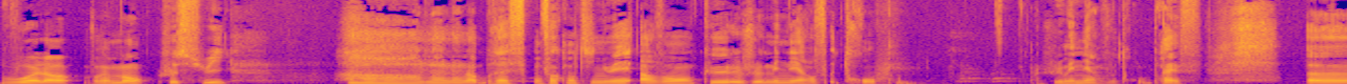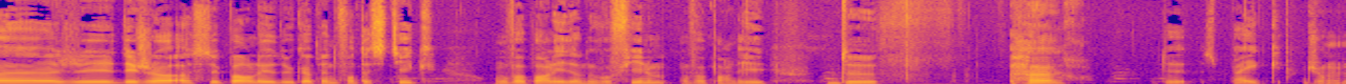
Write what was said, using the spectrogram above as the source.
Voilà, vraiment, je suis ah là là là. Bref, on va continuer avant que je m'énerve trop. Je m'énerve trop. Bref. Euh, j'ai déjà assez parlé de Captain Fantastic. On va parler d'un nouveau film. On va parler de Her de Spike Jones.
